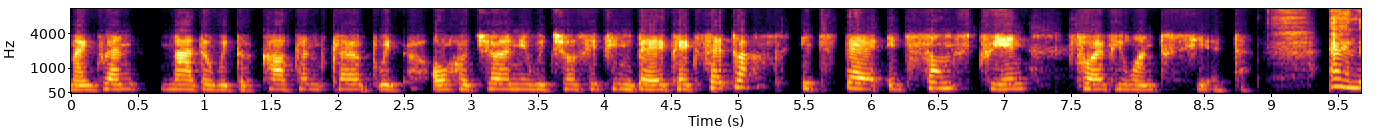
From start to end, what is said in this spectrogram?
my grandmother with the Cotton Club, with all her journey with Josephine Baker, etc. It's there, it's on screen for everyone to see it. And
